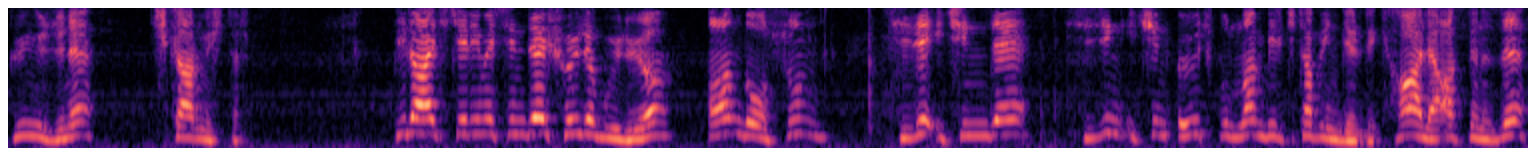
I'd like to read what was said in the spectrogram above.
gün yüzüne çıkarmıştır. Bir ayet-i kerimesinde şöyle buyuruyor. Andolsun size içinde sizin için öğüt bulunan bir kitap indirdik. Hala aklınızı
